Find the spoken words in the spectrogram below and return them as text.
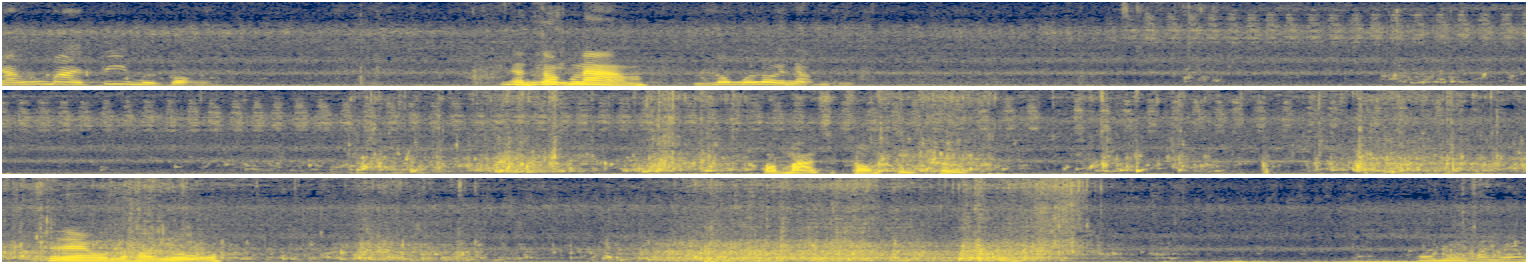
ยังลงมาตีมือกล่องยัน ตกน้ลงมาเลยหนำประมาณสิบสองปีครึ่งำแสดงว่าบ่ฮอดโล ไปเลยไปเลย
